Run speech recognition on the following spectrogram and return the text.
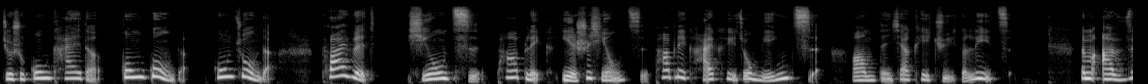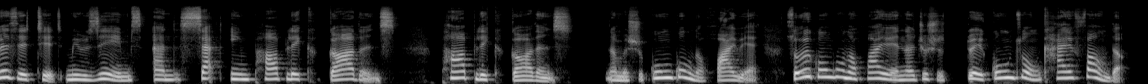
就是公开的、公共的、公众的。private 形容词，public 也是形容词，public 还可以做名词啊。我们等一下可以举一个例子。那么，I visited museums and sat in public gardens. Public gardens，那么是公共的花园。所谓公共的花园呢，就是对公众开放的。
